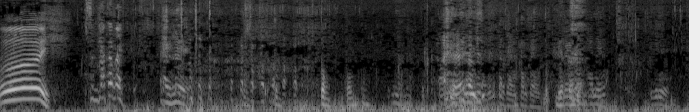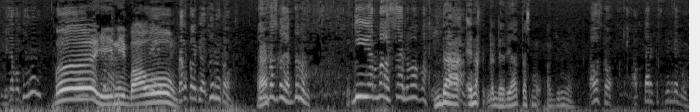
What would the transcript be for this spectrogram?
Woi. senjata bang Tong, tong, tong. Bentar, Bisa kau turun? Ini baung. Kau dia turun kau. Turun kau sekalian, turun. Biar enggak apa-apa. Enggak, enak dari atas mau gini. Awas kau, aku tarik ke sepinggir nih.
